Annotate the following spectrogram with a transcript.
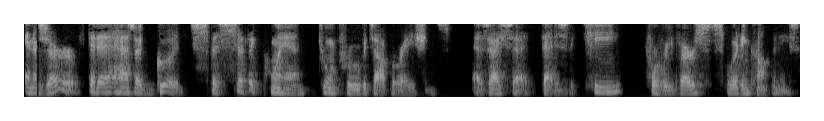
and observed that it has a good, specific plan to improve its operations. As I said, that is the key for reverse splitting companies,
